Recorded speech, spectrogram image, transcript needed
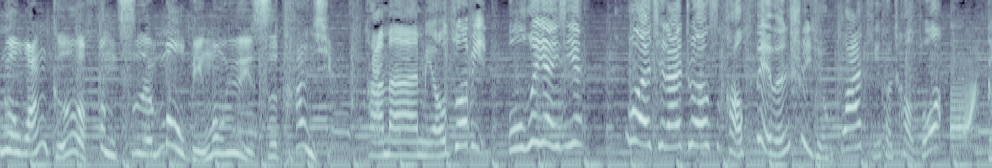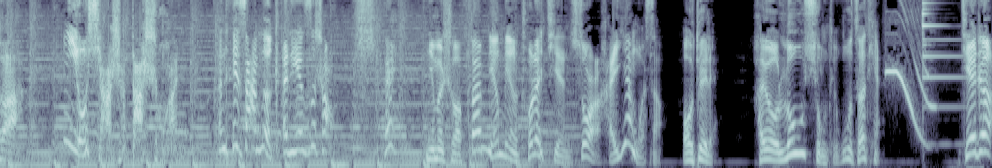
我王哥讽刺某冰某雨是贪心。他们没有作弊，不会演戏，火起来主要是靠绯闻、水军、话题和炒作。哥，你又瞎说大实话呢？那啥，我看电视少。哎，你们说范冰冰除了金锁还演过啥？哦，对了，还有露胸的武则天。接着，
